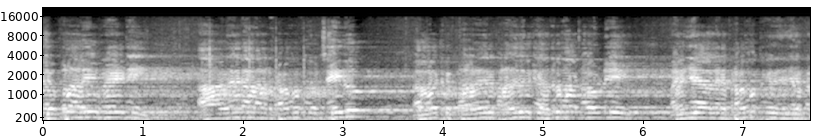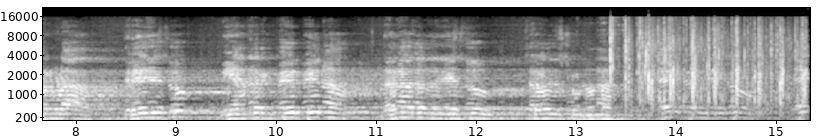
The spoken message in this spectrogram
చెప్పులు అరిగిపోయి ఆ విధంగా మన ప్రభుత్వం చేయదు. కాబట్టి ప్రజలు ప్రజలకి అందుబాటులో ఉండి పనిచేయాలనే ప్రభుత్వం చెప్పని కూడా తెలియజేస్తూ మీ అందరికి పేరు పైన ధన్యవాదాలు చేస్తూ సెలవు తీసుకుంటున్నాను. జై తెలుగుదేశం జై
